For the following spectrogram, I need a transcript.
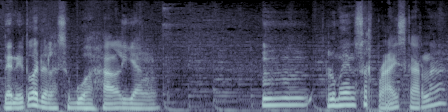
dan itu adalah sebuah hal yang hmm, lumayan surprise karena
